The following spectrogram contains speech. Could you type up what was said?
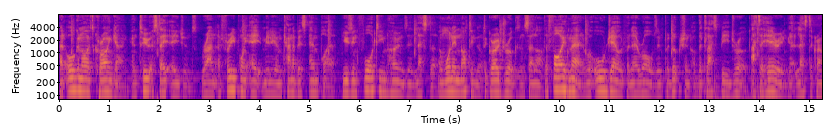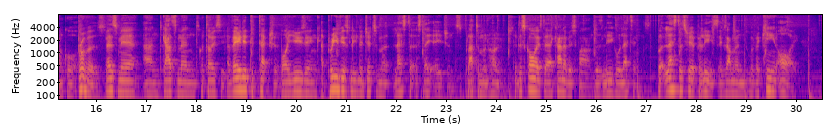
An organised crime gang and two estate agents ran a 3.8 million cannabis empire using 14 homes in Leicester and one in Nottingham to grow drugs and sell on. The five men were all jailed for their roles in production of the Class B drug at a hearing at Leicester Crown Court. Brothers Besmir and Gazmend Kortoci evaded detection by using a previously legitimate Leicester estate agents, Platinum Homes, to disguise their cannabis farms as legal lettings. But Leicestershire police examined with a keen eye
